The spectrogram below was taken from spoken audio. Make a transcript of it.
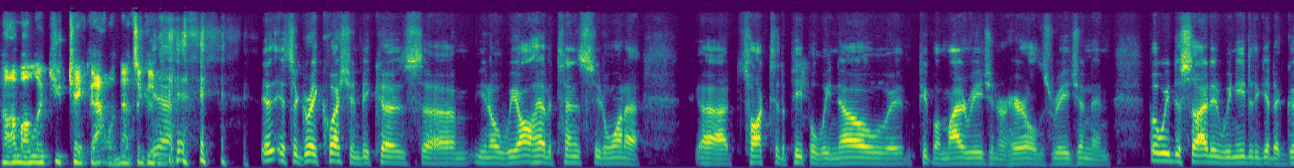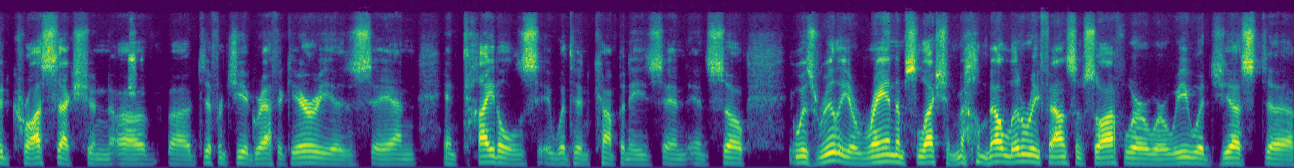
Tom, I'll let you take that one. That's a good yeah. one. it's a great question because um, you know we all have a tendency to want to uh, talk to the people we know, uh, people in my region or Harold's region, and but we decided we needed to get a good cross section of uh, different geographic areas and and titles within companies, and and so it was really a random selection. Mel, Mel literally found some software where we would just. Uh,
